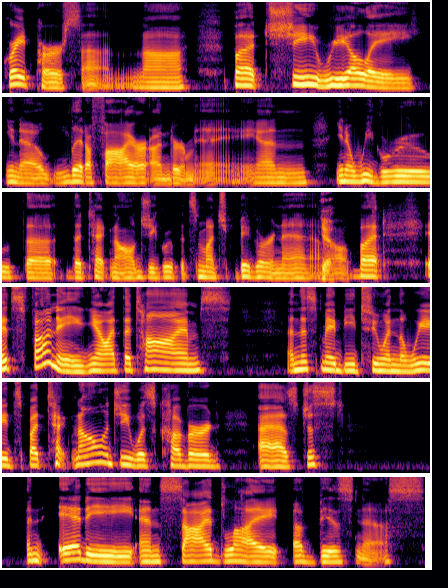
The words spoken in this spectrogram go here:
great person. Uh, but she really, you know, lit a fire under me, and you know, we grew the the technology group. It's much bigger now. Yeah. But it's funny, you know, at the times, and this may be too in the weeds, but technology was covered as just an eddy and sidelight of business.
